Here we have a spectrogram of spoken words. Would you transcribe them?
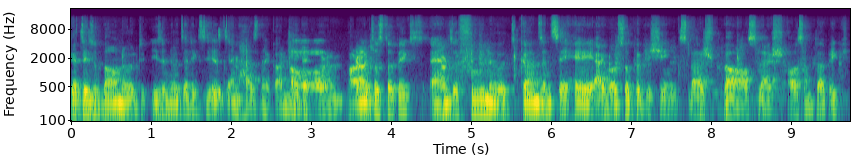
let's say the bar node is a node that exists and has like only Oh, like oh, gotcha. parameters topics, and the foo node comes and say, "Hey, I'm also publishing slash bar slash awesome topic."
